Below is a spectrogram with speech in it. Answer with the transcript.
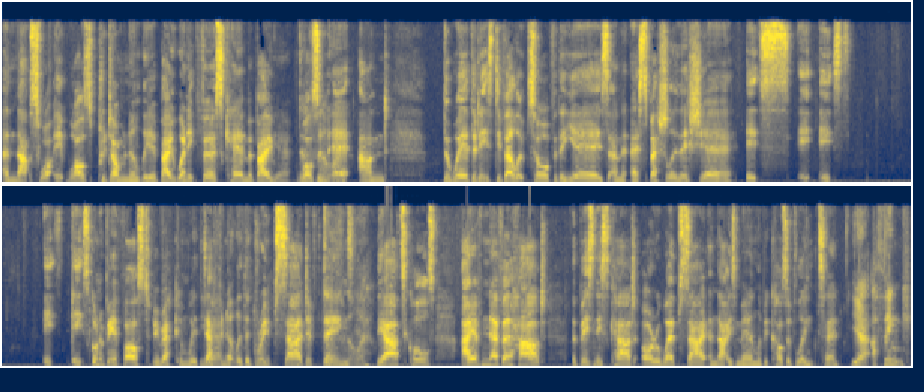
and that's what it was predominantly about when it first came about, yeah, wasn't it? And the way that it's developed over the years, and especially this year, it's it, it's it's it's going to be a force to be reckoned with. Yeah. Definitely the group side of things, definitely. the articles. I have never had a business card or a website, and that is mainly because of LinkedIn. Yeah, I think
